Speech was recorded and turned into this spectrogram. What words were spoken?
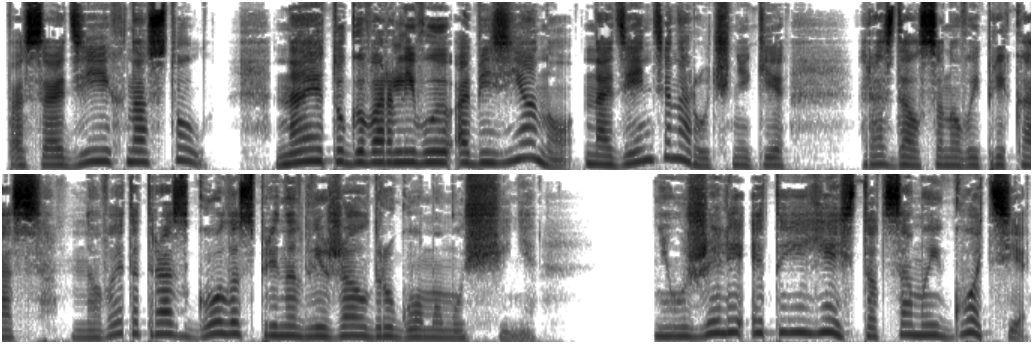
«Посади их на стул. На эту говорливую обезьяну наденьте наручники», — раздался новый приказ, но в этот раз голос принадлежал другому мужчине — Неужели это и есть тот самый Готти?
